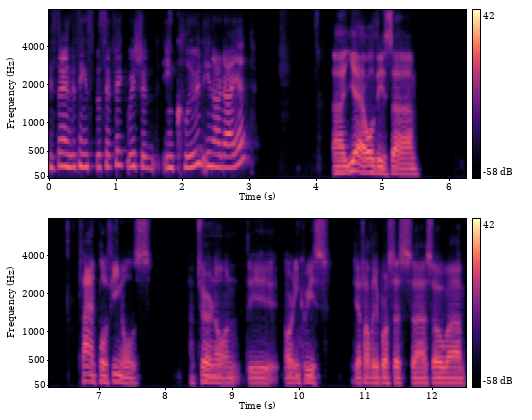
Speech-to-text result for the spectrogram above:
Is there anything specific we should include in our diet? Uh, yeah, all these um, plant polyphenols turn on the or increase the autophagy process. Uh, so, um,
